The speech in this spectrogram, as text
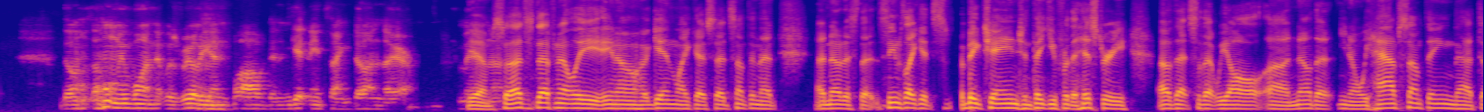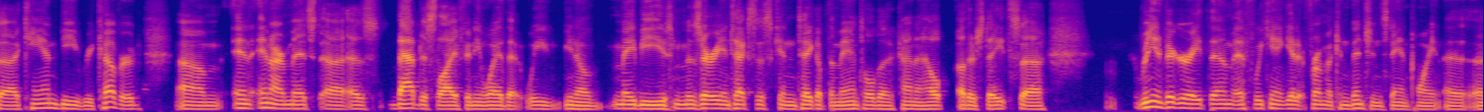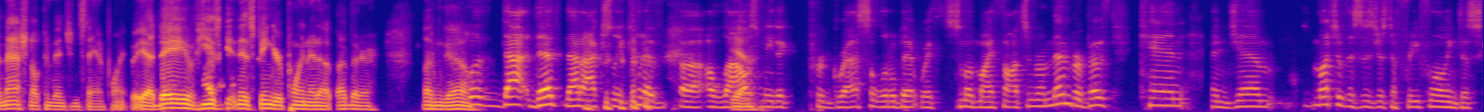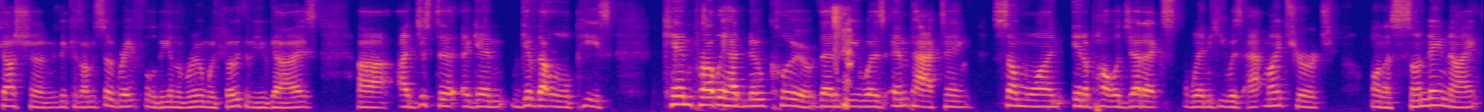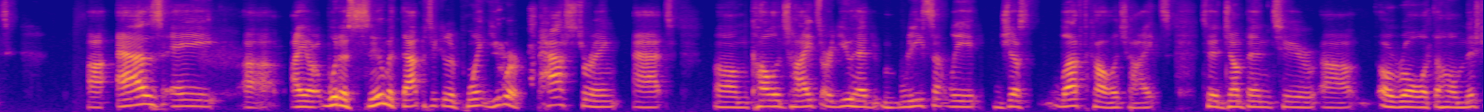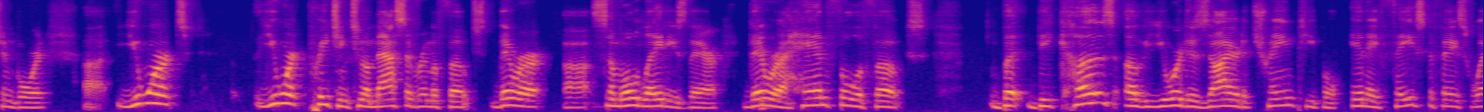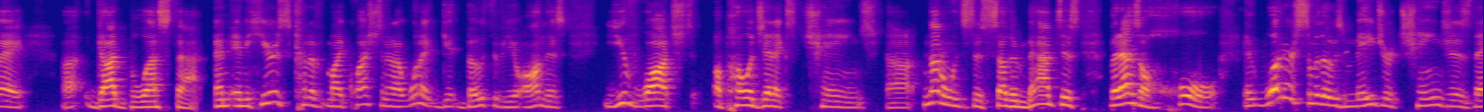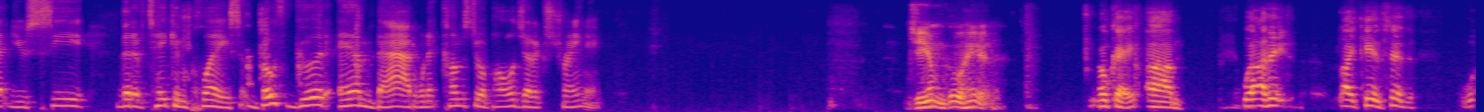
the the only one that was really Mm. involved in getting anything done there. I mean, yeah uh, so that's definitely you know again like i said something that i noticed that seems like it's a big change and thank you for the history of that so that we all uh, know that you know we have something that uh, can be recovered um, in in our midst uh, as baptist life anyway that we you know maybe missouri and texas can take up the mantle to kind of help other states uh, reinvigorate them if we can't get it from a convention standpoint a, a national convention standpoint. But yeah dave he's getting his finger pointed up. I better let him go Well, that that that actually kind of uh, allows me to progress a little bit with some of my thoughts. And remember, both Ken and Jim, much of this is just a free flowing discussion because I'm so grateful to be in the room with both of you guys. Uh, I just to again give that little piece. Ken probably had no clue that he was impacting someone in apologetics when he was at my church on a Sunday night uh, as a uh, I uh, would assume at that particular point you were pastoring at um, College Heights, or you had recently just left College Heights to jump into uh, a role at the Home Mission Board. Uh, you weren't you weren't preaching to a massive room of folks. There were uh, some old ladies there. There were a handful of folks. But because of your desire to train people in a face to face way, uh, God bless that. And and here's kind of my question, and I want to get both of you on this. You've watched apologetics change, uh, not only just as Southern Baptist, but as a whole. And what are some of those major changes that you see that have taken place, both good and bad, when it comes to apologetics training? Jim, go ahead. Okay. Um, well, I think, like Ken said, w-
